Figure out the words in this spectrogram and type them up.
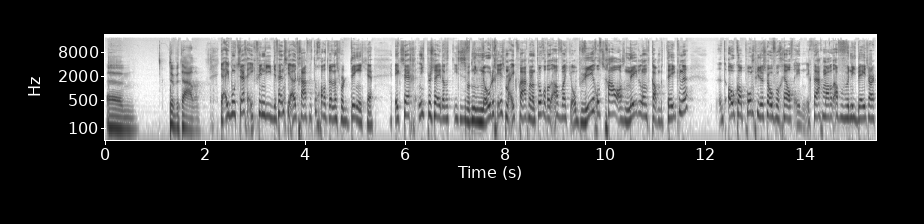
ehm, te betalen. Ja, ik moet zeggen, ik vind die defensieuitgaven toch altijd wel een soort dingetje. Ik zeg niet per se dat het iets is wat niet nodig is... maar ik vraag me dan toch altijd af wat je op wereldschaal als Nederland kan betekenen. Het, ook al pomp je er zoveel geld in. Ik vraag me altijd af of we niet beter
